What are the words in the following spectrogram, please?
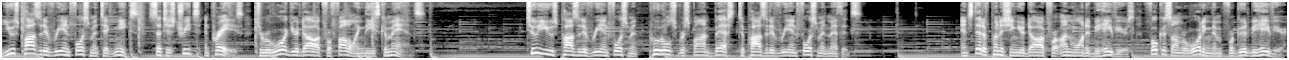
Use positive reinforcement techniques, such as treats and praise, to reward your dog for following these commands. To use positive reinforcement, poodles respond best to positive reinforcement methods. Instead of punishing your dog for unwanted behaviors, focus on rewarding them for good behavior.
